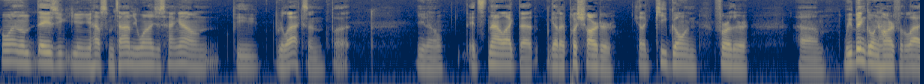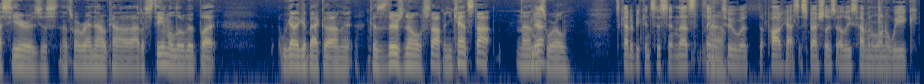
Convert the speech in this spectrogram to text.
One of them days you you, you have some time, you want to just hang out and be relaxing, but you know, it's not like that. You got to push harder. You got to keep going further. Um, we've been going hard for the last year. Is just that's why right now we're kind of out of steam a little bit, but we got to get back on it because there's no stopping. You can't stop. Not in Yeah. this world. it's got to be consistent. And that's the thing Yeah. too with the podcast, especially is at least having one a week,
